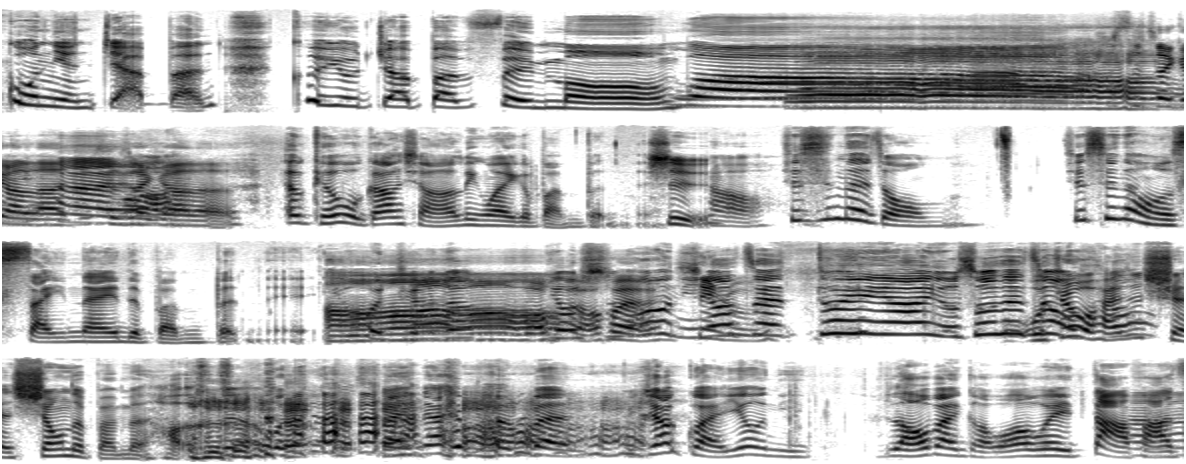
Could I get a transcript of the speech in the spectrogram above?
过年加班可以有加班费吗？哇，哇就是这个了，就是这个了。哎，可是我刚刚想到另外一个版本呢，是，好，就是那种，就是那种塞奶的版本哎。哦、我觉得有时候你要在，对呀、啊，有时候在这种，我觉得我还是选凶的版本好了。对，我觉得塞奶版本比较管用，你。老板搞不好会大发慈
